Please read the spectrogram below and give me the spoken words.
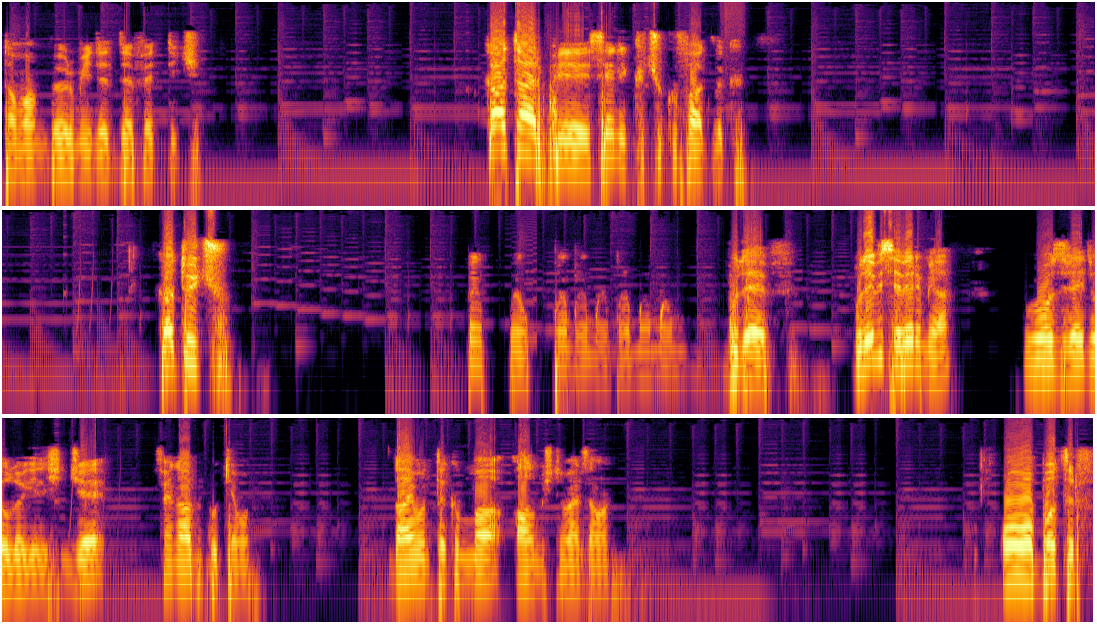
Tamam Burmy'yi de def ettik. Katarpi seni küçük ufaklık. Kat 3. Bu dev. Bu devi severim ya. Rose Red oluyor gelişince. Fena bir Pokemon. Diamond takımıma almıştım her zaman. O Butterf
